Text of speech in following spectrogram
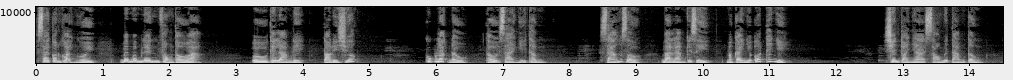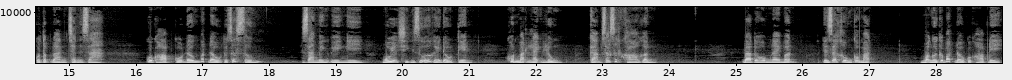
Sai con gọi người Bê mâm lên phòng thờ ạ. Ừ thế làm đi, Tao đi trước. Cúc lắc đầu, thở dài nghĩ thầm. Sáng giờ, bà làm cái gì Mà cay như ớt thế nhỉ? Trên tòa nhà 68 tầng Của tập đoàn Trần Gia Cuộc họp cổ đông bắt đầu từ rất sớm. Gia Minh uy nghi, ngồi ở chính giữa ghế đầu tiên, Khuôn mặt lạnh lùng, Cảm giác rất khó gần. Ba tôi hôm nay bận, Nên sẽ không có mặt. Mọi người cứ bắt đầu cuộc họp đi.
